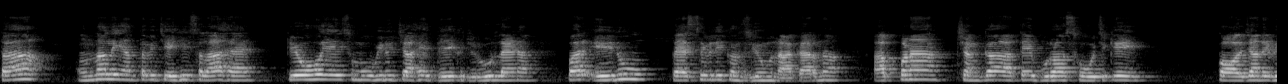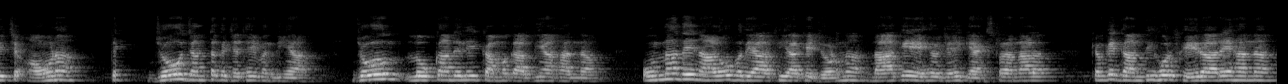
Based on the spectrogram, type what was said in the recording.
ਤਾਂ ਉਹਨਾਂ ਲਈ ਅੰਤ ਵਿੱਚ ਇਹੀ ਸਲਾਹ ਹੈ ਕਿ ਉਹ ਇਸ ਮੂਵੀ ਨੂੰ ਚਾਹੇ ਦੇਖ ਜ਼ਰੂਰ ਲੈਣ, ਪਰ ਇਹਨੂੰ ਪੈਸਿਵਲੀ ਕੰਜ਼ਿਊਮ ਨਾ ਕਰਨ, ਆਪਣਾ ਚੰਗਾ ਅਤੇ ਬੁਰਾ ਸੋਚ ਕੇ ਕਾਲਜਾਂ ਦੇ ਵਿੱਚ ਆਉਣ ਤੇ ਜੋ ਜਨਤਕ ਜਥੇਬੰਦੀਆਂ, ਜੋ ਲੋਕਾਂ ਦੇ ਲਈ ਕੰਮ ਕਰਦੀਆਂ ਹਨ, ਉਹਨਾਂ ਦੇ ਨਾਲ ਉਹ ਵਿਦਿਆਰਥੀ ਆ ਕੇ ਜੁੜਨ, ਨਾ ਕਿ ਇਹੋ ਜਿਹੇ ਗੈਂਗਸਟਰਾਂ ਨਾਲ। ਕਿਉਂਕਿ ਗਾਂਧੀ ਹੋਰ ਫੇਰ ਆ ਰਹੇ ਹਨ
